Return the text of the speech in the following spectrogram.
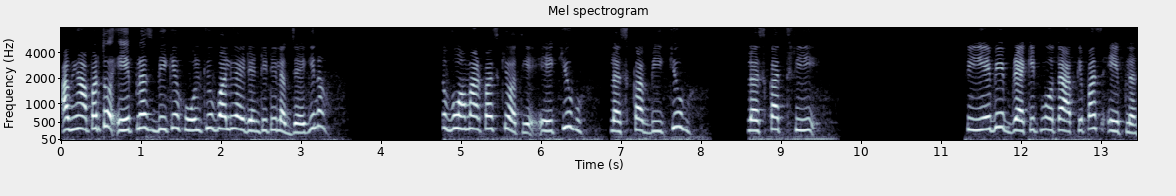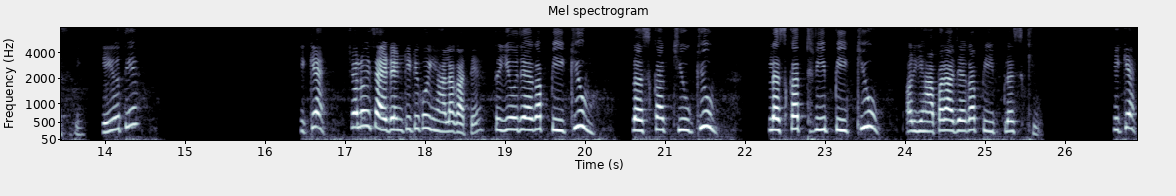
अब यहाँ पर तो a प्लस बी के होल क्यूब वाली आइडेंटिटी लग जाएगी ना? तो वो हमारे पास क्या होती है? ए क्यूब प्लस का बी क्यूब प्लस का थ्री थ्री ए भी ब्रैकेट में होता है आपके पास ए प्लस बी यही होती है। ठीक है? चलो इस आइडेंटिटी को यहाँ लगाते हैं। तो ये हो जाएगा पी क्यूब प्लस का क्यू क्यूब प्लस का थ्री पी क्यू और यहाँ पर आ जाएगा पी प्लस क्यू। ठीक है?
